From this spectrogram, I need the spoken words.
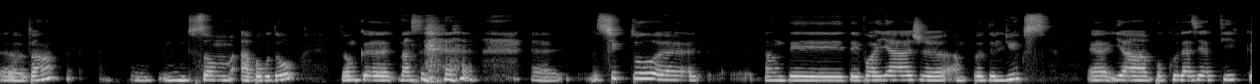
euh, vin. Nous sommes à Bordeaux, donc euh, dans surtout dans des, voyages un peu de luxe, il y a beaucoup d'Asiatiques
